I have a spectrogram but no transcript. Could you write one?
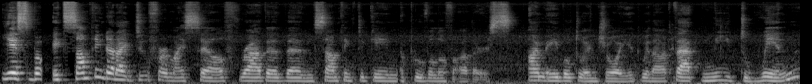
Yes, but it's something that I do for myself rather than something to gain approval of others. I'm able to enjoy it without that need to win.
